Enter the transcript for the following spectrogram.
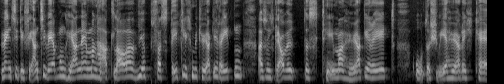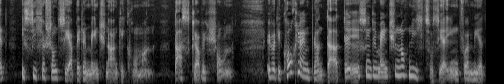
Wenn Sie die Fernsehwerbung hernehmen, Hartlauer wirbt fast täglich mit Hörgeräten. Also ich glaube, das Thema Hörgerät oder Schwerhörigkeit ist sicher schon sehr bei den Menschen angekommen. Das glaube ich schon. Über die Cochlea-Implantate sind die Menschen noch nicht so sehr informiert,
